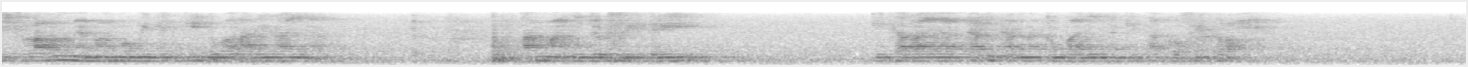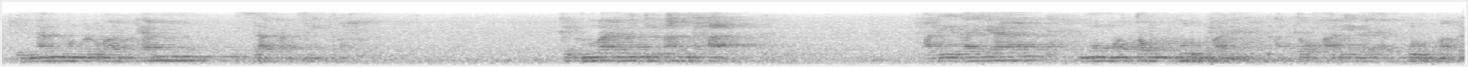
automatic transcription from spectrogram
Islam memang memiliki dua hari raya. Pertama Idul Fitri kita rayakan karena kembalinya kita ke fitrah dengan mengeluarkan zakat fitrah. Kedua Idul Adha hari raya memotong kurban atau hari raya kurban.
